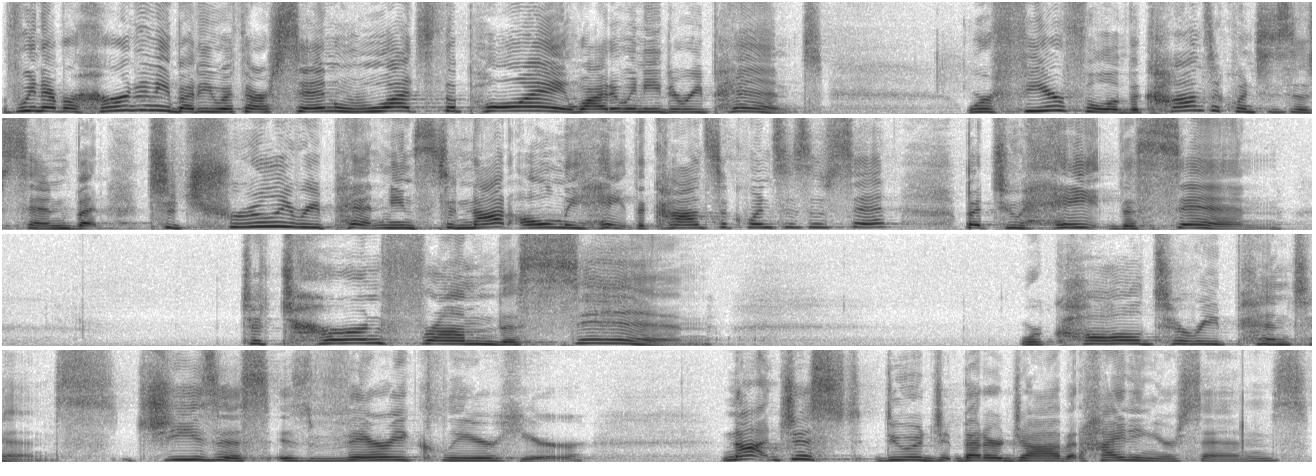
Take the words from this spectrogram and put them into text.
If we never hurt anybody with our sin, what's the point? Why do we need to repent? We're fearful of the consequences of sin, but to truly repent means to not only hate the consequences of sin, but to hate the sin, to turn from the sin. We're called to repentance. Jesus is very clear here. Not just do a better job at hiding your sins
